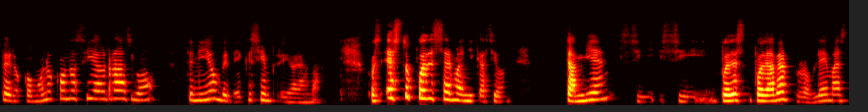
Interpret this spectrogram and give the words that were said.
pero como no conocía el rasgo, tenía un bebé que siempre lloraba. Pues esto puede ser una indicación. También si, si puedes, puede haber problemas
